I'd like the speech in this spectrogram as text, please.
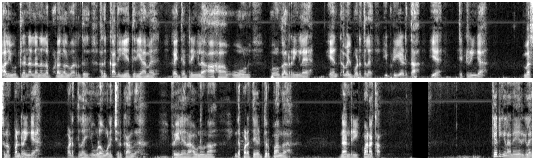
ஹாலிவுட்டில் நல்ல நல்ல படங்கள் வருது அது கதையே தெரியாமல் கைத்தட்டுறீங்களே ஆஹா ஓன்னு புகழ்றீங்களே. ஏன் தமிழ் படத்தில் இப்படி எடுத்தா ஏன் திட்டுறீங்க? விமர்சனம் பண்ணுறீங்க படத்தில் எவ்வளோ உழைச்சிருக்காங்க? ஃபெயிலியர் ஆகணும்னா இந்த படத்தை எடுத்திருப்பாங்க. நன்றி வணக்கம். கேட்டிங்களா நேயர்களே?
